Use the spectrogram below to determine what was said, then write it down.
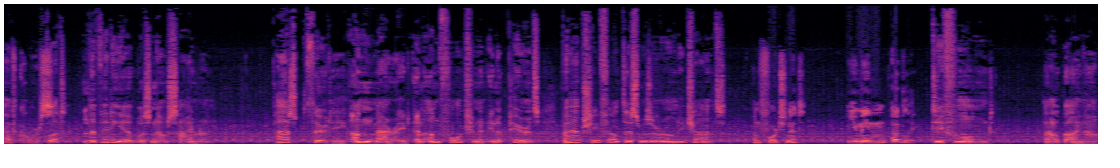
Of course. But Lavinia was no siren. Past 30, unmarried, and unfortunate in appearance, perhaps she felt this was her only chance. Unfortunate? You mean ugly? Deformed. Albino.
